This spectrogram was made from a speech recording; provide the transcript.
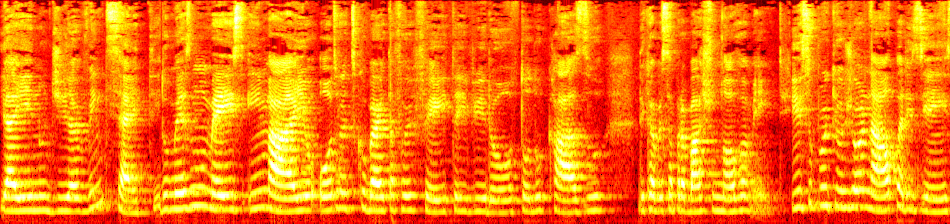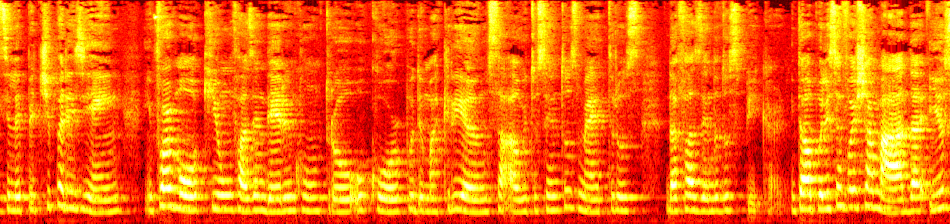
e aí no dia 27 do mesmo mês, em maio, outra descoberta foi feita e virou todo o caso de cabeça para baixo novamente. Isso porque o jornal parisiense Le Petit Parisien informou que um fazendeiro encontrou o corpo de uma criança a 800 metros da fazenda dos Pickard. Então a polícia foi chamada e os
